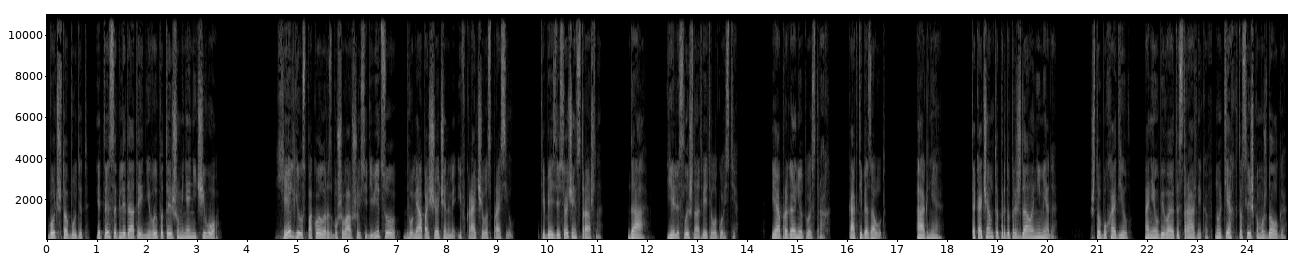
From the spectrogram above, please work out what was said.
Будь что будет. И ты, соглядатой, не выпытаешь у меня ничего». Хельги успокоил разбушевавшуюся девицу двумя пощечинами и вкрадчиво спросил. «Тебе здесь очень страшно?» «Да», — еле слышно ответила гостья. «Я прогоню твой страх. Как тебя зовут?» «Агния». «Так о чем ты предупреждала Немеда?» «Чтоб уходил. Они убивают и стражников, ну, тех, кто слишком уж долго».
